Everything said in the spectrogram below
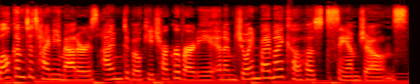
Welcome to Tiny Matters. I'm Deboki Chakravarti, and I'm joined by my co host, Sam Jones.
